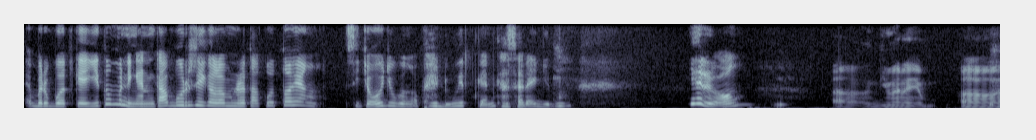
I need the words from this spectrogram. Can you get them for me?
berbuat kayak gitu mendingan kabur sih kalau menurut aku. Tuh yang si cowok juga nggak punya duit kan kasarnya gitu. Ya dong. Eh, gimana ya? Eh,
